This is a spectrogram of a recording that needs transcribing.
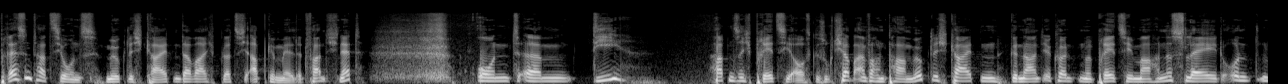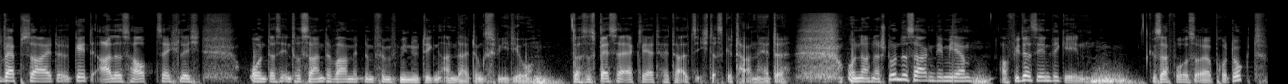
Präsentationsmöglichkeiten, da war ich plötzlich abgemeldet. Fand ich nett. Und ähm, die hatten sich Prezi ausgesucht. Ich habe einfach ein paar Möglichkeiten genannt. Ihr könnt eine Prezi machen, eine Slate und eine Webseite, geht alles hauptsächlich. Und das Interessante war mit einem fünfminütigen Anleitungsvideo, das es besser erklärt hätte, als ich das getan hätte. Und nach einer Stunde sagen die mir, auf Wiedersehen, wir gehen. Gesagt, wo ist euer Produkt?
